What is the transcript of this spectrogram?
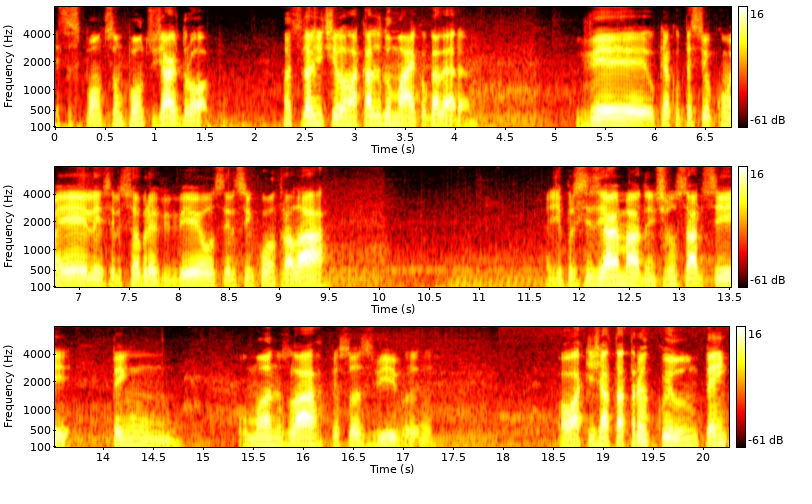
Esses pontos são pontos de airdrop. Antes da gente ir lá na casa do Michael, galera ver o que aconteceu com ele, se ele sobreviveu, se ele se encontra lá. A gente precisa ir armado, a gente não sabe se tem um humanos lá, pessoas vivas. Ó, aqui já tá tranquilo, não tem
